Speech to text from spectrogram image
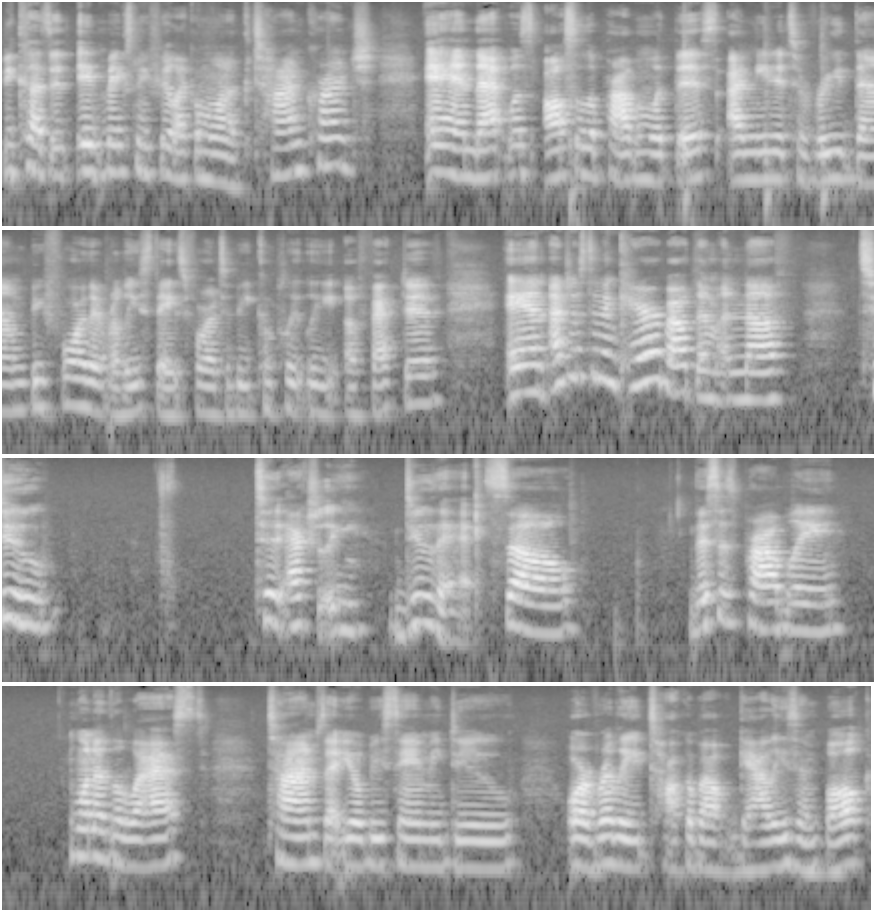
because it, it makes me feel like I'm on a time crunch. And that was also the problem with this. I needed to read them before their release dates for it to be completely effective. And I just didn't care about them enough to to actually do that. So this is probably one of the last times that you'll be seeing me do or really talk about galleys in bulk.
